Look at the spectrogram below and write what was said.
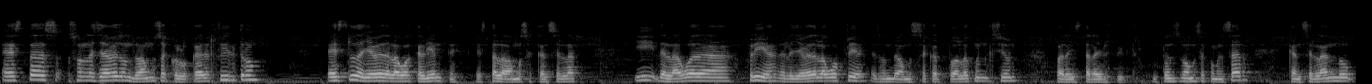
Estas son las llaves donde vamos a colocar el filtro. Esta es la llave del agua caliente, esta la vamos a cancelar y del agua fría, de la llave del agua fría, es donde vamos a sacar toda la conexión para instalar el filtro. Entonces vamos a comenzar cancelando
